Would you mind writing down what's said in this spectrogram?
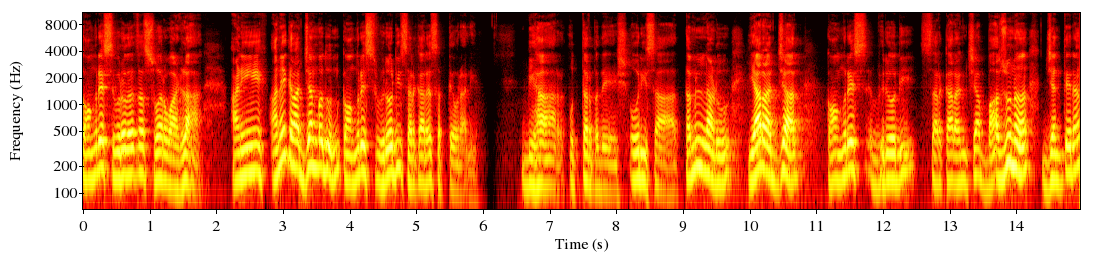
काँग्रेस विरोधाचा स्वर वाढला आणि अनेक राज्यांमधून काँग्रेस विरोधी सरकारं सत्तेवर आली. बिहार उत्तर प्रदेश ओरिसा तमिळनाडू या राज्यात काँग्रेस विरोधी सरकारांच्या बाजूनं जनतेनं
